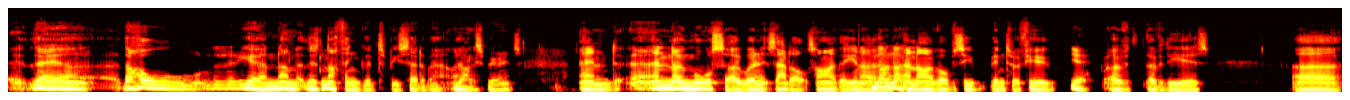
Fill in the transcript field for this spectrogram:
the the whole yeah, none. There's nothing good to be said about that No. experience, and and no more so when it's adults either. You know, No, and, no. and I've obviously been to a few Yeah, over over the years, uh,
